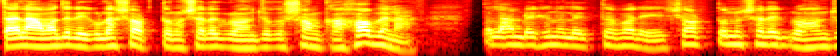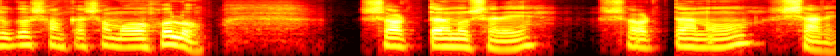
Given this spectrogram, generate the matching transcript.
তাহলে আমাদের এগুলো শর্ত অনুসারে গ্রহণযোগ্য সংখ্যা হবে না। তাহলে আমরা এখানে লিখতে পারি, শর্ত অনুসারে গ্রহণযোগ্য সংখ্যা সমূহ হলো শর্তানুসারে শর্তানুসারে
